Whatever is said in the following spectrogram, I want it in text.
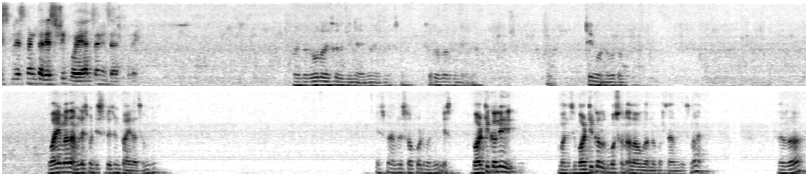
डिस्प्लेसमेन्ट त रेस्ट्रिक्ट भइहाल्छ नि सर पुरै। होइन रोलर यसरी दिने होइन होइन रोलर दिने होइन। ठिक भन्नुभयो तपाईँ। वाइमा त हामीले यसमा डिस्प्लेसमेन्ट पाइरहेछौँ नि। यसमा हामीले सपोर्ट भनेको यस भर्टिकली भनेपछि भर्टिकल मोसन अलाउ गर्नुपर्छ हामीले यसमा। र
